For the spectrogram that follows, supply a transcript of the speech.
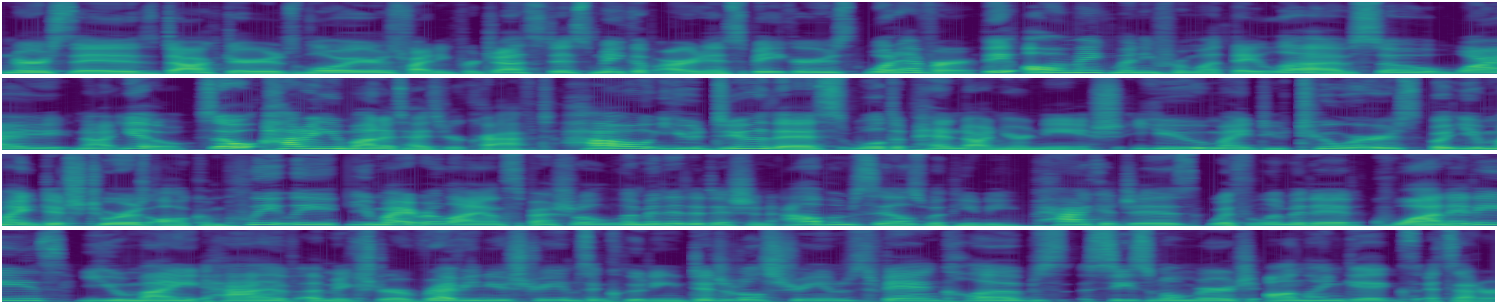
nurses, doctors, lawyers fighting for justice, makeup artists, bakers, whatever. They all make money from what they love, so why not you? So, how do you monetize your craft? How you do this will depend on your niche. You might do tours, but you might ditch tours all completely. You might rely on special limited edition album sales with unique packages with limited quantities. You might have a mixture of revenue streams, including digital streams, fan clubs, seasonal merch, online gigs, etc.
